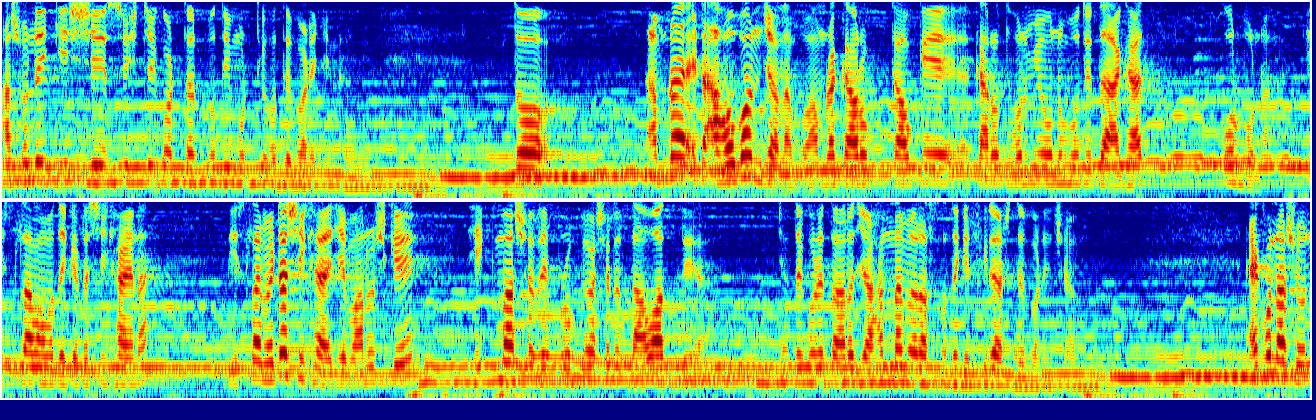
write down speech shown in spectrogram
আসলে কি সে সৃষ্টিকর্তার প্রতিমূর্তি হতে পারে কিনা? তো আমরা এটা আহ্বান জানাব, আমরা কারও, কাউকে, কারও ধর্মীয় অনুভূতিতে আঘাত করব না। ইসলাম আমাদেরকে এটা শেখায় না। ইসলাম এটা শেখায় যে মানুষকে হিকমার সাথে, প্রজ্ঞার সাথে দাওয়াত দেয়া, যাতে করে তারা জাহান্নামের রাস্তা থেকে ফিরে আসতে পারে ইনশাআল্লাহ। এখন আসুন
